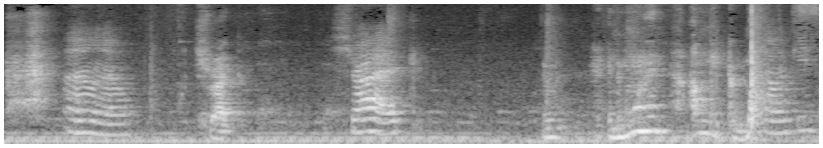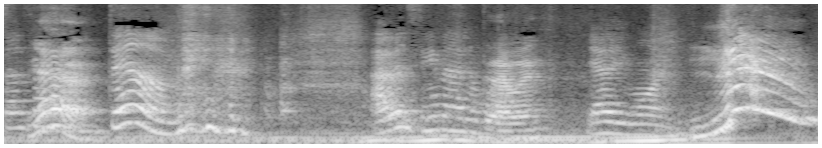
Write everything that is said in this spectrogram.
I don't know. Shrek. Shrek. Hmm? In the morning, I'm making waffles. Donkey says that? Yeah. Damn. I haven't seen that in a while. Did I win? Yeah, you won. Yeah.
